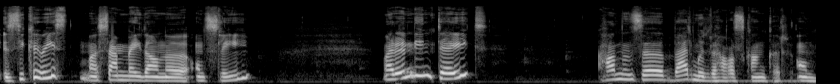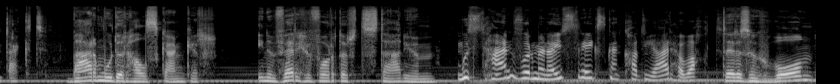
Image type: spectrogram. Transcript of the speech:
ziek geweest, maar ze hebben mij dan uh, ontslagen. Maar in die tijd hadden ze baarmoederhalskanker ontdekt. Baarmoederhalskanker. In een vergevorderd stadium. Ik moest gaan voor mijn uitstrijks en ik had een jaar gewacht. Tijdens een gewoon,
